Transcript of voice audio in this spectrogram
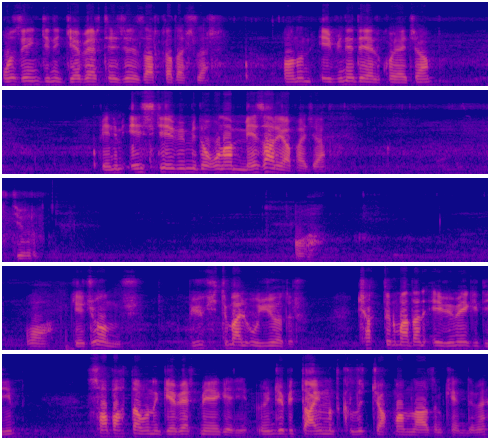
O zengini geberteceğiz arkadaşlar. Onun evine de el koyacağım. Benim eski evimi de ona mezar yapacağım. Gidiyorum. Oh. Oh, gece olmuş. Büyük ihtimal uyuyordur. Çaktırmadan evime gideyim. Sabah da onu gebertmeye geleyim. Önce bir diamond kılıç yapmam lazım kendime.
